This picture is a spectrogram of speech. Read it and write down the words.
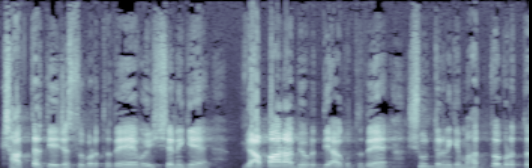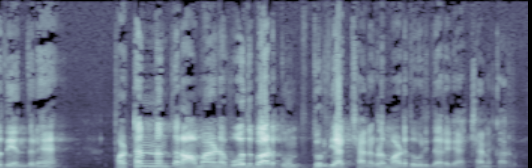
ಕ್ಷಾತ್ರ ತೇಜಸ್ಸು ಬರುತ್ತದೆ, ವೈಶ್ಯನಿಗೆ ವ್ಯಾಪಾರ ಅಭಿವೃದ್ಧಿ ಆಗುತ್ತದೆ, ಶೂದ್ರನಿಗೆ ಮಹತ್ವ ಬರುತ್ತದೆ ಎಂದರೆ ಪಠನ್ ಅಂತ ರಾಮಾಯಣ ಓದಬಾರದು ಅಂತ ದುರ್ವ್ಯಾಖ್ಯಾನಗಳು ಮಾಡಿದವರಿದ್ದಾರೆ ವ್ಯಾಖ್ಯಾನಕಾರರು.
